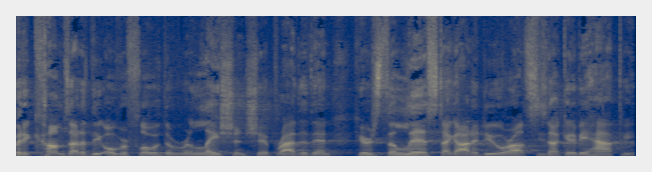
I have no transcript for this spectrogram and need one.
but it comes out of the overflow of the relationship rather than here's the list I got to do or else he's not going to be happy.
